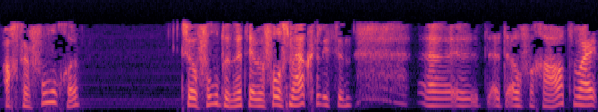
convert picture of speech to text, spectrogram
achtervolgen. Zo voelde het. Hebben we volgens mij ook al eens een, uh, het, over gehad. Maar,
